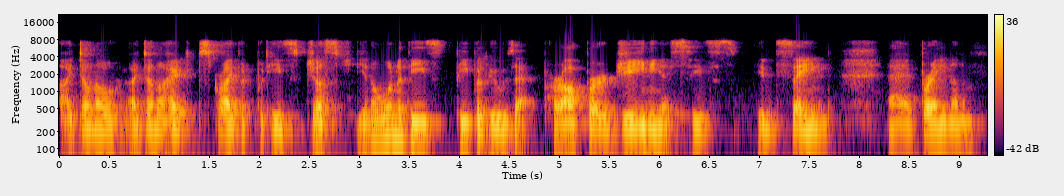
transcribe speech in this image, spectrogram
I don't know I don't know how to describe it, but he's just you know one of these people who's a proper genius. He's insane uh, brain on him.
